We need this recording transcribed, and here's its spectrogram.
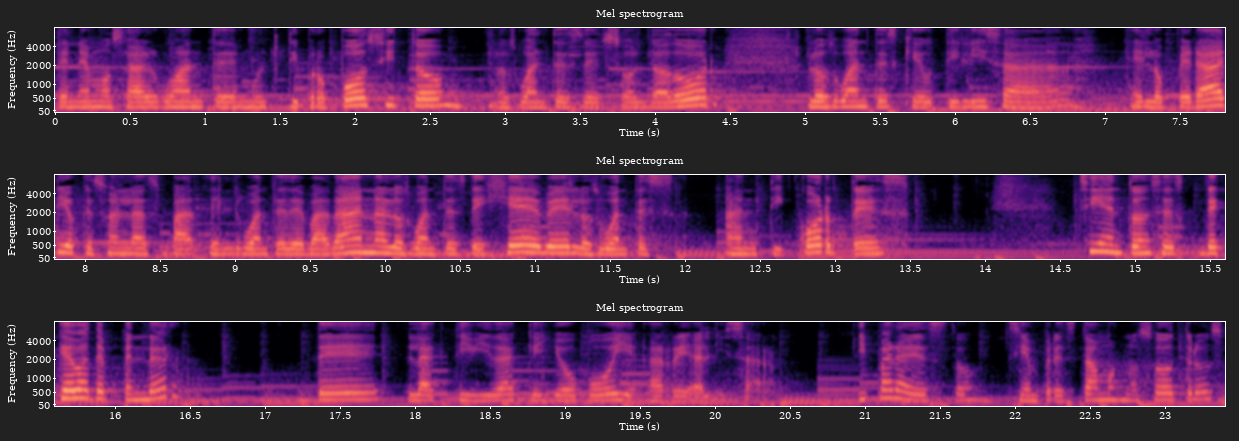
tenemos al guante multipropósito, los guantes del soldador, los guantes que utiliza el operario, que son las, el guante de badana, los guantes de jeve, los guantes anticortes. Sí, entonces, ¿de qué va a depender? de la actividad que yo voy a realizar. Y para esto siempre estamos nosotros,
